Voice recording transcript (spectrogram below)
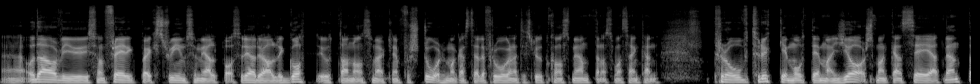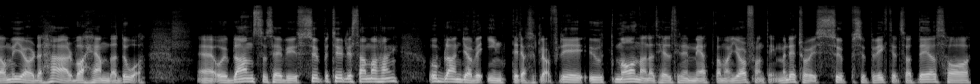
Eh, och där har vi ju som Fredrik på Extreme som hjälper oss. Och det hade ju aldrig gått utan någon som verkligen förstår hur man kan ställa frågorna till slutkonsumenterna så man sen kan provtrycka mot det man gör. Så man kan säga att vänta, om vi gör det här, vad händer då? Eh, och ibland så säger vi supertydliga sammanhang och ibland gör vi inte det såklart. För det är utmanande att hela tiden mäta vad man gör för någonting. Men det tror jag är super, superviktigt. Så att dels ha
